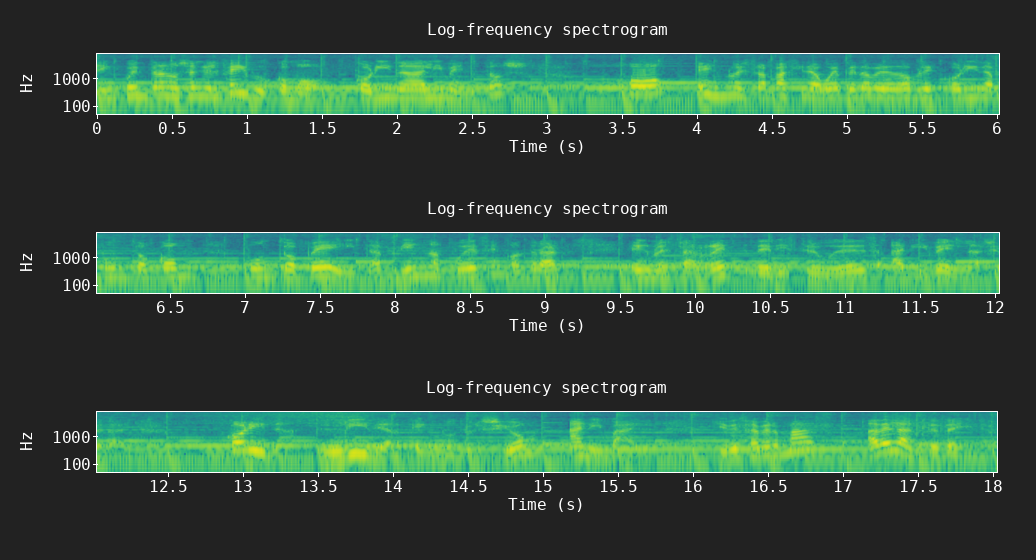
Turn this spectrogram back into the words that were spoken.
encuéntranos en el Facebook como Corina Alimentos o en nuestra página web www.corina.com.p y también nos puedes encontrar en nuestra red de distribuidores a nivel nacional. Corina, líder en nutrición animal. ¿Quieres saber más? Adelante, Dave.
